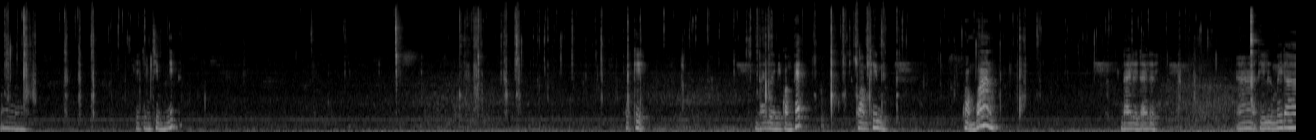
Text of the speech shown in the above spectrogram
อืมเดี๋ยวชิมชิมนิด โอเค ได้เลยมีความเผ็ด ความเค็ม ความหว่าน ได้เลยได้เลย อ่า ที่ลืมไม่ได้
